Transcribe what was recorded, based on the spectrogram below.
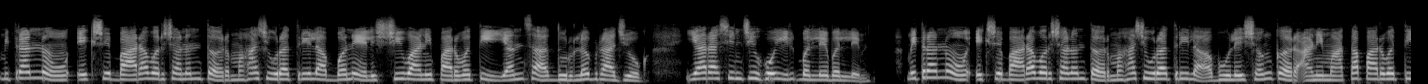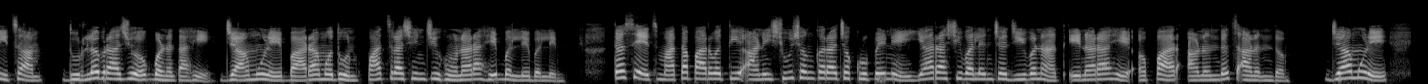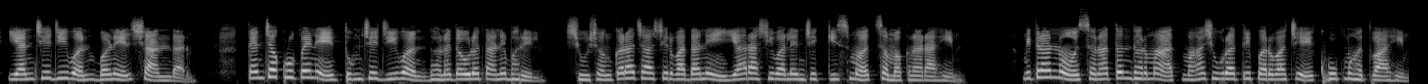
मित्रांनो एकशे बारा वर्षानंतर महाशिवरात्रीला बनेल शिव आणि पार्वती यांचा दुर्लभ राजयोग. या राशींची होईल बल्ले बल्ले मित्रांनो एकशे बारा वर्षानंतर महाशिवरात्रीला भोले शंकर आणि माता पार्वतीचा दुर्लभ राजयोग बनत आहे ज्यामुळे बारामधून पाच राशींची होणार आहे बल्ले बल्ले तसेच माता पार्वती आणि शिवशंकराच्या कृपेने या राशीवाल्यांच्या जीवनात येणार आहे अपार आनंदच आनंद. ज्यामुळे यांचे जीवन बनेल शानदार. त्यांच्या कृपेने तुमचे जीवन धनदौलताने भरेल. शिवशंकराच्या आशीर्वादाने या राशीवाल्यांची किस्मत चमकणार आहे. मित्रांनो सनातन धर्मात महाशिवरात्री पर्वाचे खूप महत्त्व आहे.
